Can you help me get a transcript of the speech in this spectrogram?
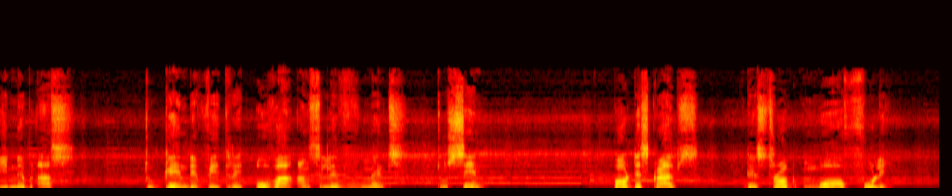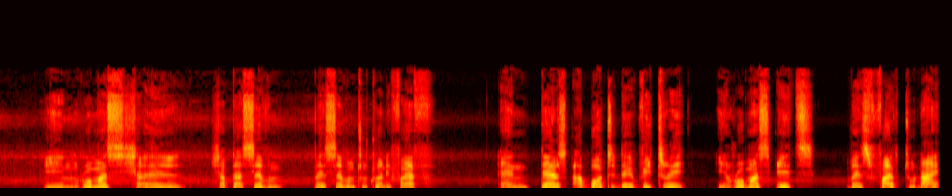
enable us to gain the victory over enslavement to sin. Paul describes the struggle more fully in Romans uh, chapter 7, verse 7 to 25 and tells about the victory in Romans 8, verse 5 to 9.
